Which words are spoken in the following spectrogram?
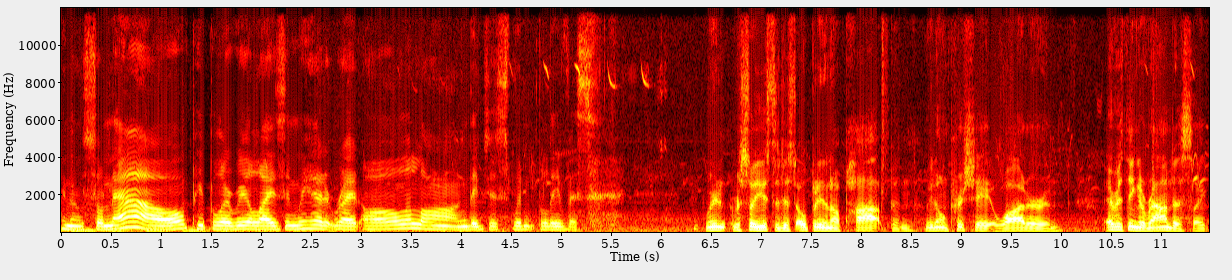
You know, so now people are realizing we had it right all along. They just wouldn't believe us. We're, we're so used to just opening a pop and we don't appreciate water and everything around us. Like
